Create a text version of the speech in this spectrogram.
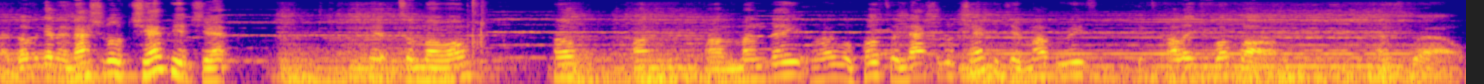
And don't forget the national championship tomorrow. Oh, on on Monday, I will post the national championship Marguerite college football as well.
